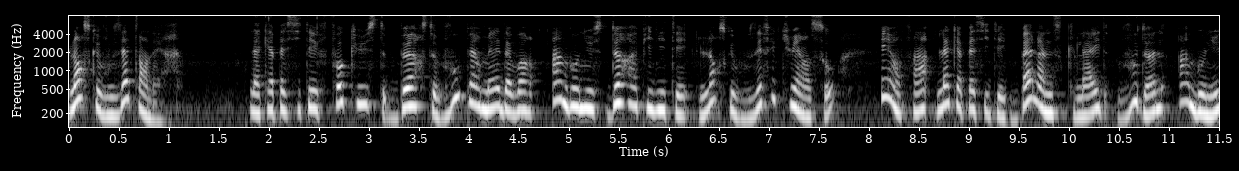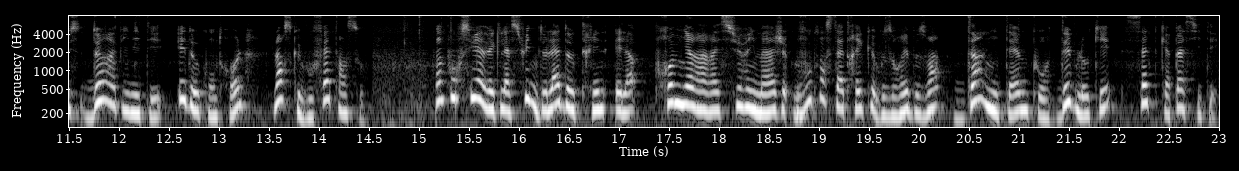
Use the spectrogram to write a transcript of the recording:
lorsque vous êtes en l'air. La capacité Focused Burst vous permet d'avoir un bonus de rapidité lorsque vous effectuez un saut. Et enfin, la capacité Balance Glide vous donne un bonus de rapidité et de contrôle lorsque vous faites un saut. On poursuit avec la suite de la doctrine et la première arrêt sur image, vous constaterez que vous aurez besoin d'un item pour débloquer cette capacité.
